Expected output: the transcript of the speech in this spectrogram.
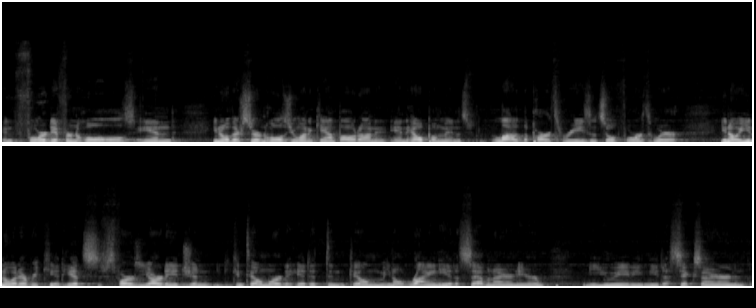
In four different holes. And you know, there's certain holes you want to camp out on and, and help them, and it's a lot of the par threes and so forth where, you know, you know what every kid hits as far as yardage, and you can tell them where to hit it, and tell them, you know, Ryan hit a seven iron here, you maybe need a six iron, and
